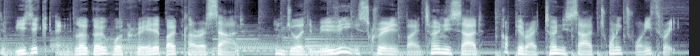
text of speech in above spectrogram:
The music and logo were created by Clara Sad. Enjoy the Movie is created by Tony Sad, copyright Tony Sad 2023.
